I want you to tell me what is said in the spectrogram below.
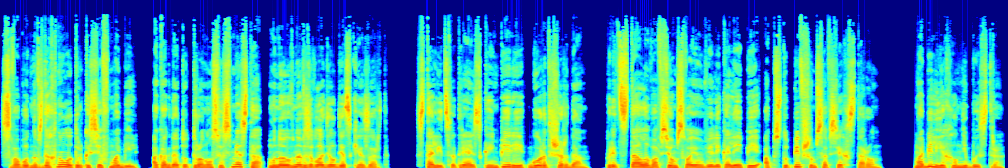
Свободно вздохнула, только сев в мобиль, а когда тот тронулся с места, мною вновь завладел детский азарт. Столица Триальской империи, город Шердан, предстала во всем своем великолепии, обступившим со всех сторон. Мобиль ехал не быстро,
